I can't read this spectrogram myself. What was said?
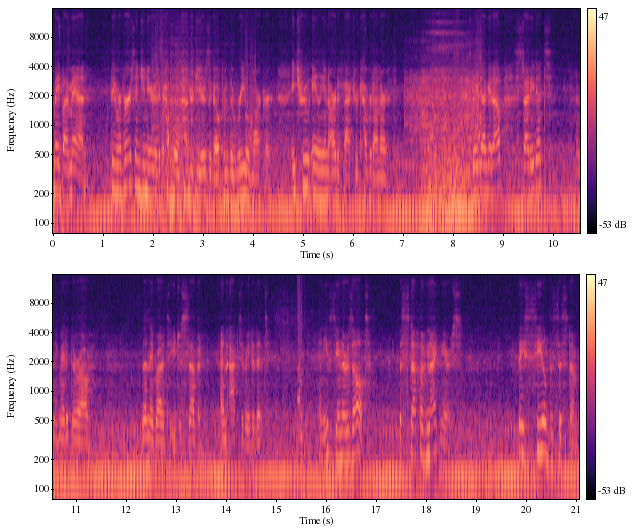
made by man. They reverse engineered it a couple of hundred years ago from the real marker, a true alien artifact recovered on Earth. They dug it up, studied it, and they made it their own. Then they brought it to Aegis 7 and activated it. And you've seen the result. The stuff of nightmares. They sealed the system,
